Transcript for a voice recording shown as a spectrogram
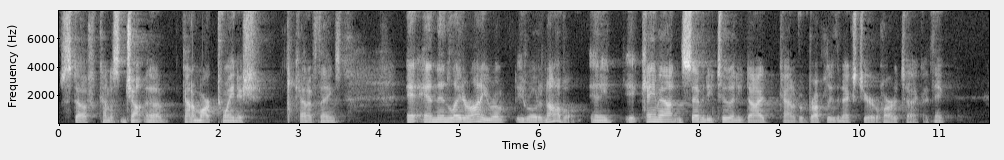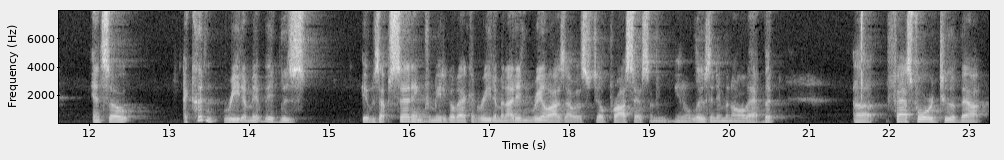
stuff, kind of uh, kind of Mark Twainish kind of things and then later on he wrote he wrote a novel. And he it came out in 72 and he died kind of abruptly the next year of a heart attack i think. And so i couldn't read him. It, it was it was upsetting for me to go back and read him. And i didn't realize i was still processing you know losing him and all that. But uh, fast forward to about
